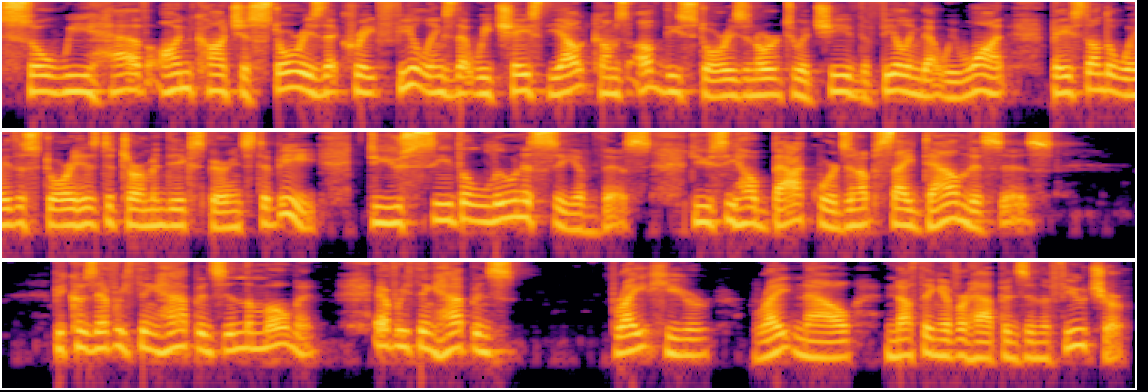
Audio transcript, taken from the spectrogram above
So we have unconscious stories that create feelings that we chase the outcomes of these stories in order to achieve the feeling that we want based on the way the story has determined the experience to be. Do you see the lunacy of this? Do you see how backwards and upside down this is? Because everything happens in the moment. Everything happens right here, Right now, nothing ever happens in the future.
